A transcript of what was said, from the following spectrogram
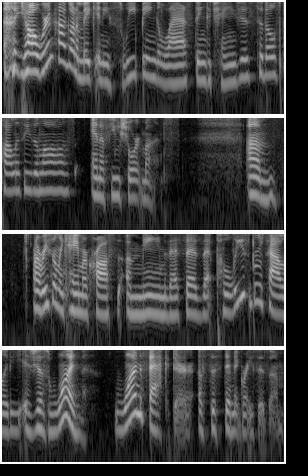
Y'all, we're not going to make any sweeping, lasting changes to those policies and laws in a few short months. Um, I recently came across a meme that says that police brutality is just one, one factor of systemic racism.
